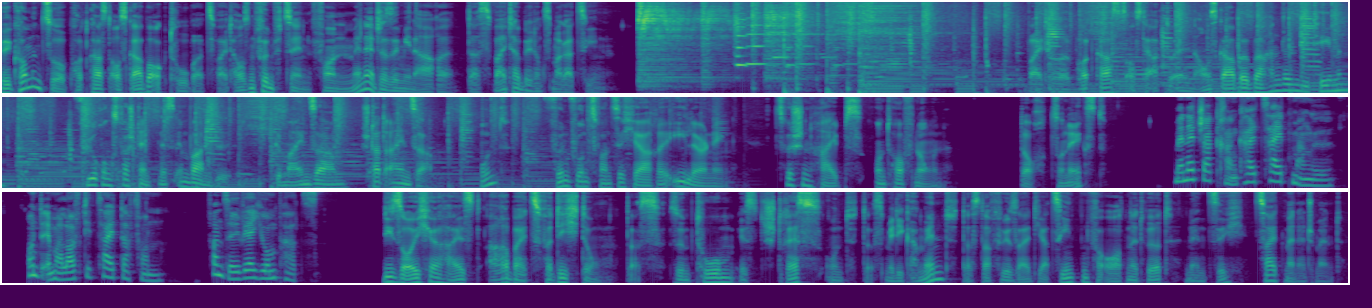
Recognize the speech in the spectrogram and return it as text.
Willkommen zur Podcast-Ausgabe Oktober 2015 von Managerseminare, das Weiterbildungsmagazin. Weitere Podcasts aus der aktuellen Ausgabe behandeln die Themen Führungsverständnis im Wandel, gemeinsam statt einsam und 25 Jahre E-Learning zwischen Hypes und Hoffnungen. Doch zunächst Managerkrankheit Zeitmangel. Und immer läuft die Zeit davon von Silvia Jumpertz. Die Seuche heißt Arbeitsverdichtung. Das Symptom ist Stress und das Medikament, das dafür seit Jahrzehnten verordnet wird, nennt sich Zeitmanagement.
